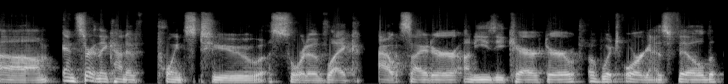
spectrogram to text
Um, and certainly kind of points to a sort of like outsider, uneasy character of which Oregon is filled.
